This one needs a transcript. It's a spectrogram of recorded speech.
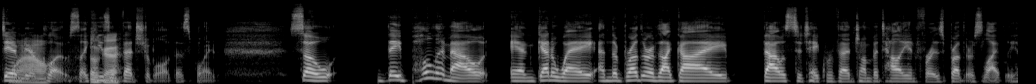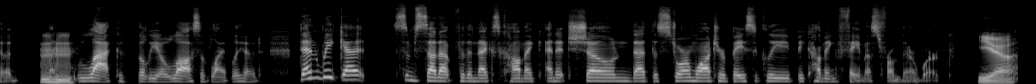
damn near close. Like he's a vegetable at this point. So they pull him out and get away, and the brother of that guy vows to take revenge on Battalion for his brother's livelihood Mhm. and lack the you know loss of livelihood. Then we get some setup for the next comic, and it's shown that the Stormwatch are basically becoming famous from their work. Yeah.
